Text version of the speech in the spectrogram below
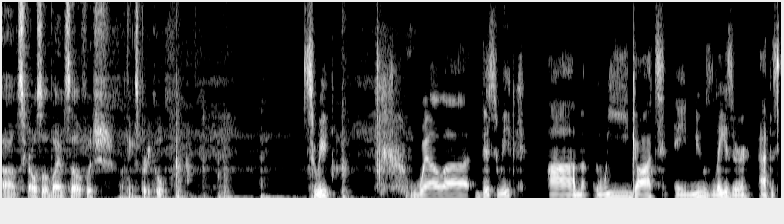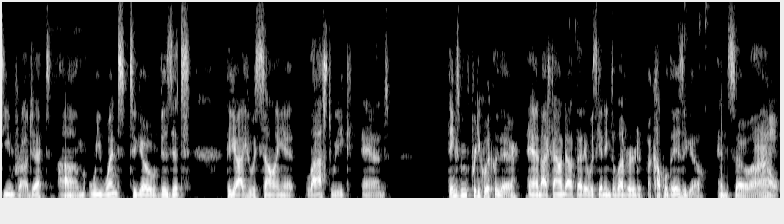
um, scroll saw by himself, which I think is pretty cool. Sweet. Well, uh, this week um, we got a new laser at the Steam project. Um, we went to go visit the guy who was selling it last week, and things moved pretty quickly there. And I found out that it was getting delivered a couple days ago, and so uh, Wow.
